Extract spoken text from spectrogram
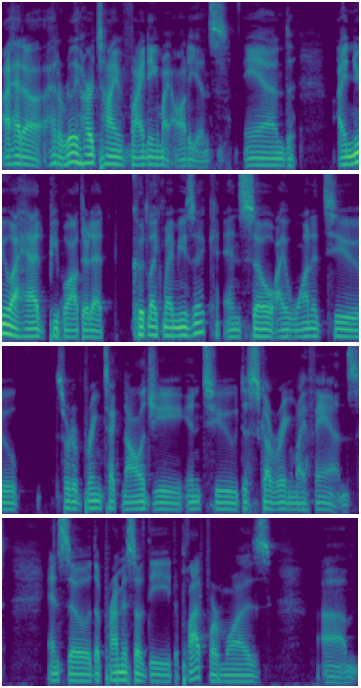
I had a I had a really hard time finding my audience, and I knew I had people out there that could like my music, and so I wanted to sort of bring technology into discovering my fans. And so the premise of the the platform was um,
